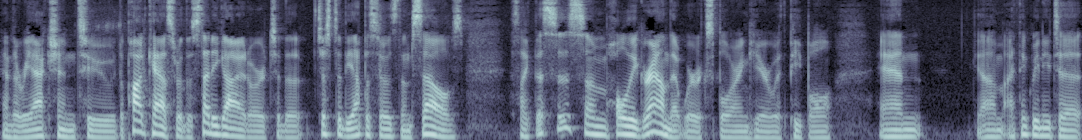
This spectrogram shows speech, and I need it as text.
and the reaction to the podcast or the study guide or to the just to the episodes themselves it's like this is some holy ground that we're exploring here with people. And um, i think we need to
